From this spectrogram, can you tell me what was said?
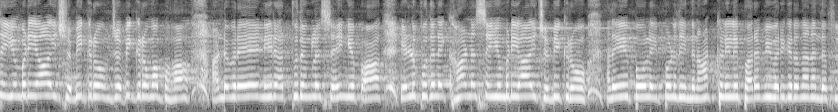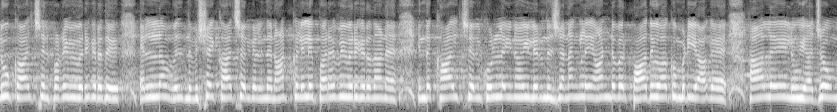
செய்யும்படியாய் ஜபிக்கிறோம் ஜபிக்கிறோம் அப்பா. ஆண்டவரே நீர் அற்புதங்களை செய்யுங்கப்பா. எழுப்புதலை காண செய்யும்படியாய் ஜபிக்கிறோம். அதே போல இப்பொழுது இந்த நாட்களிலே பரவி வருகிறதான இந்த ஃப்ளூ காய்ச்சல் பரவி வருகிறது. எல்லாம் இந்த விஷய காய்ச்சல்கள் இந்த நாட்களிலே பரவி வருகிறதான இந்த காய்ச்சல் கொள்ளை நோயிலிருந்து ஜனங்களை ஆண்டவர் பாதுகாக்கும்படியாக. ஹாலே லூயா ஜோம்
